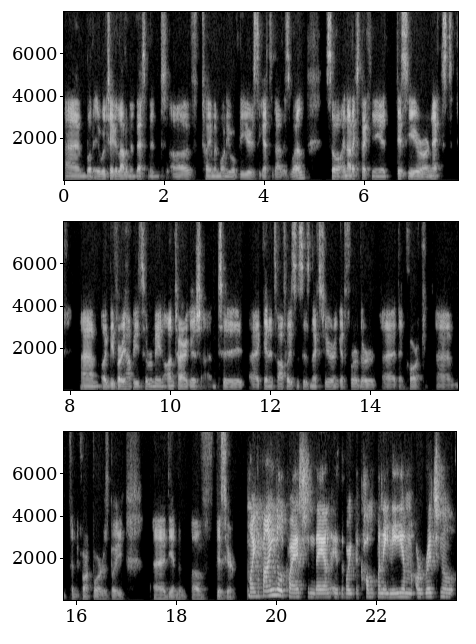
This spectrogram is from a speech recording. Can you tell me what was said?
Um, but it will take a lot of investment of time and money over the years to get to that as well. So I'm not expecting it this year or next. Um, I'd be very happy to remain on target and to uh, get into off licenses next year and get further uh, than Cork, um, than the Cork borders by uh, the end of this year. My final question then is about the company name, Original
